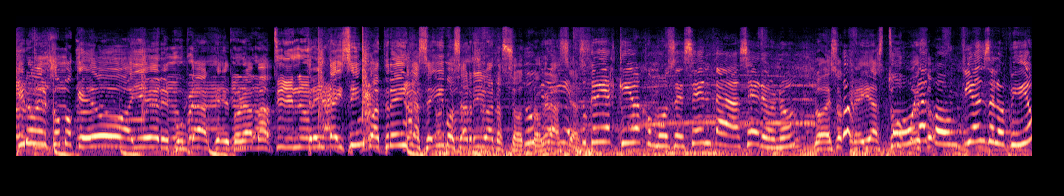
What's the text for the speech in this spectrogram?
quiero ver cómo quedó ayer el puntaje del programa. 35 a 30, seguimos arriba ¿Tú nosotros, creías, gracias. tú creías que ibas como 60 a 0, ¿no? No, eso creías tú, Con por una eso. confianza lo pidió.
